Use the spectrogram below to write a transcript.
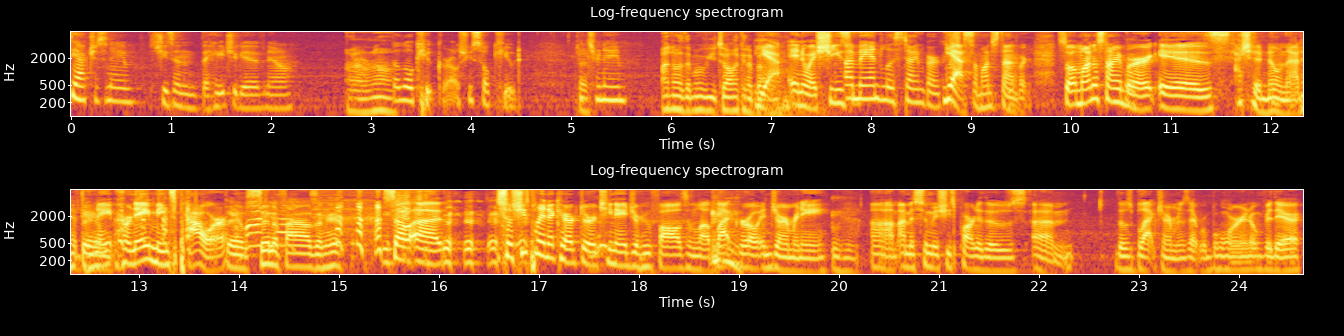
the actress name? She's in The Hate You Give now. I don't know. The little cute girl. She's so cute. What's her name? I know the movie you're talking about. Yeah. Anyway, she's Amandla Stenberg. yes, Amandla Stenberg. So Amandla Stenberg is I should have known that. Her Damn. name her name means power. Damn cinephiles in here. so uh, so she's playing a character, a teenager who falls in love, black girl in Germany. Um, I'm assuming she's part of those um, those black Germans that were born over there,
